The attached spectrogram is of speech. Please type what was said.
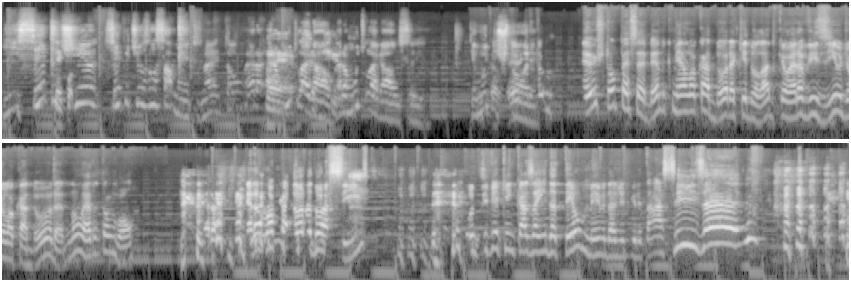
E sempre tinha, sempre tinha os lançamentos, né? Então era, era É, muito legal, era muito legal isso aí. Tem muita Então, história. Eu estou, eu estou percebendo que minha locadora aqui do lado, que eu era vizinho de locadora, não era tão bom. Era, era a locadora do Assis. Inclusive aqui em casa ainda tem o meme da gente gritar Assis, é!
